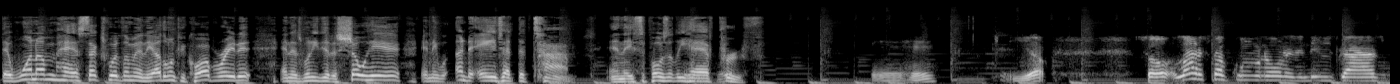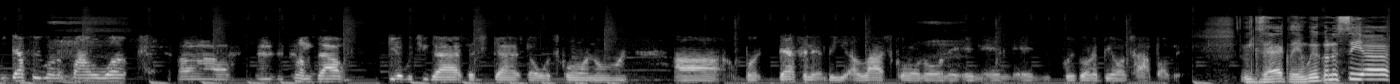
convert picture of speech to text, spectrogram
that one of them had sex with him and the other one could corroborate it. And it's when he did a show here and they were underage at the time. And they supposedly have mm-hmm. proof. hmm Yep. So a lot of stuff going on in the news, guys. We definitely want to follow up uh, as it comes out get with you guys, let you guys know what's going on. Uh, but definitely a lot's going on, and, and, and we're going to be on top of it. Exactly, and we're going to see. Uh,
